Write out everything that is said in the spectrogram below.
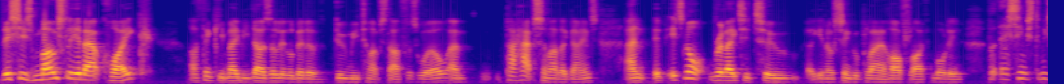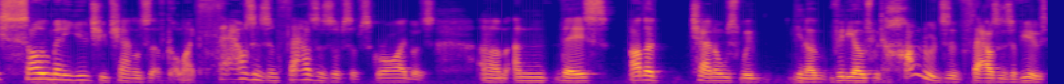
this is mostly about Quake. I think he maybe does a little bit of doomy type stuff as well, and perhaps some other games. And it's not related to you know single player Half Life modding, but there seems to be so many YouTube channels that have got like thousands and thousands of subscribers, um, and there's other channels with you know videos with hundreds of thousands of views.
